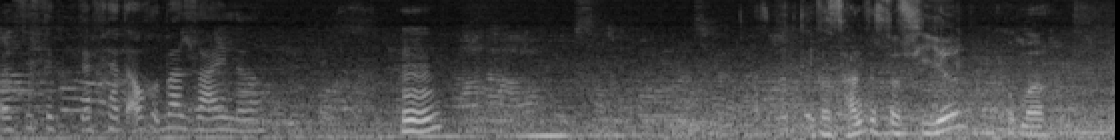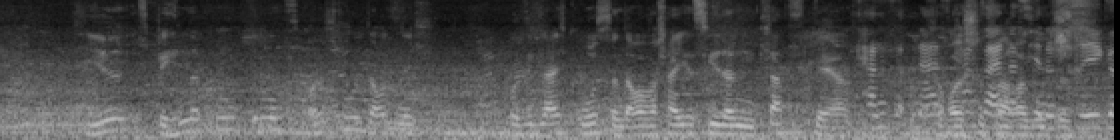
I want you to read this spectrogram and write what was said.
Weißt du, der, fährt auch über Seile. Mhm. Interessant ist das hier, guck mal, hier ist Behindertendingens, Rollstuhl, dort nicht. Wo sie gleich groß sind, aber wahrscheinlich ist hier dann ein Platz, der kann, na, für es kann sein, Rollstuhlfahrer dass hier eine gut ist. Schräge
